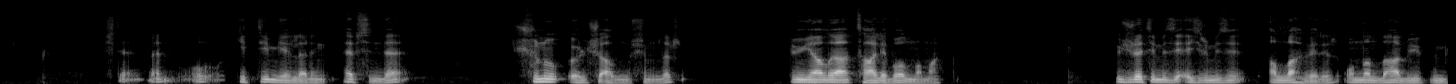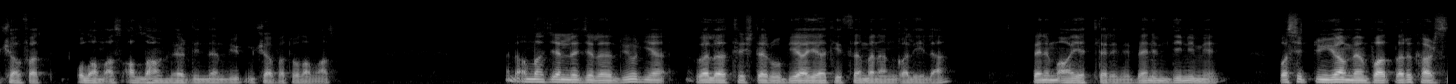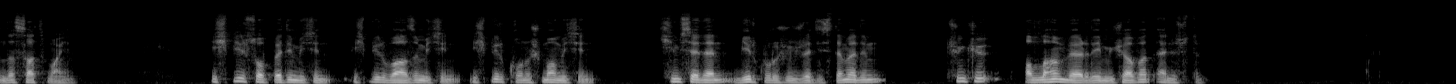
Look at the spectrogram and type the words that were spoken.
İşte ben o gittiğim yerlerin hepsinde şunu ölçü almışımdır. Dünyalığa talip olmamak. Ücretimizi, ecrimizi Allah verir. Ondan daha büyük bir mükafat olamaz. Allah'ın verdiğinden büyük mükafat olamaz. Hani Allah Celle Celaluhu diyor ya ve la teşteru bi ayati galila. Benim ayetlerimi, benim dinimi basit dünya menfaatları karşısında satmayın. Hiçbir sohbetim için, hiçbir vaazım için, hiçbir konuşmam için kimseden bir kuruş ücret istemedim. Çünkü Allah'ın verdiği mükafat en üstün.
